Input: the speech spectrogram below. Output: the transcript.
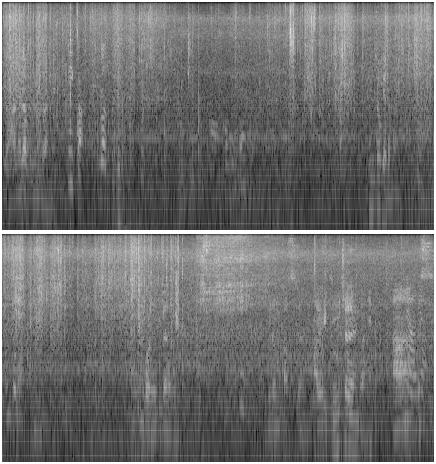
이거 안에다 붓는 거 그니까 이거 한쪽에다가. 한쪽에? 응. 거 여기다가 뭐. 이러면 가스잖아. 아 여기 불 붙여야 되는 거 아니야? 아, 아니야, 아니야. 됐어.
